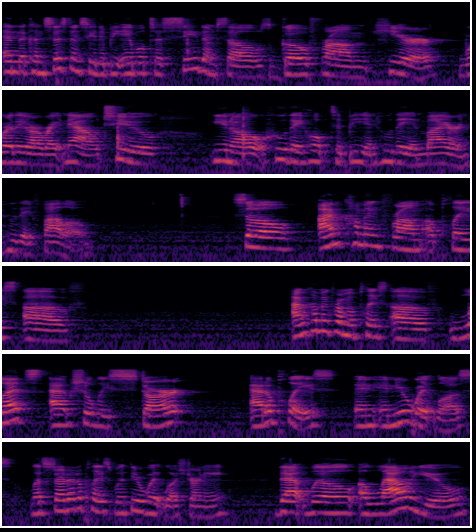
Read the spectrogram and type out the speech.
and the consistency to be able to see themselves go from here where they are right now to you know, who they hope to be and who they admire and who they follow. So I'm coming from a place of I'm coming from a place of let's actually start at a place in, in your weight loss. Let's start at a place with your weight loss journey that will allow you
